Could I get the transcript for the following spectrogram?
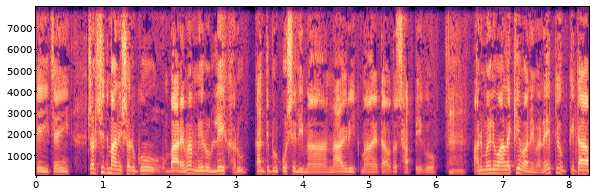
केही चाहिँ चर्चित मानिसहरूको बारेमा मेरो लेखहरू कान्तिपुर कोसेलीमा नागरिकमा यताउता छापिएको। अनि मैले उहाँलाई के भने भने त्यो किताब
